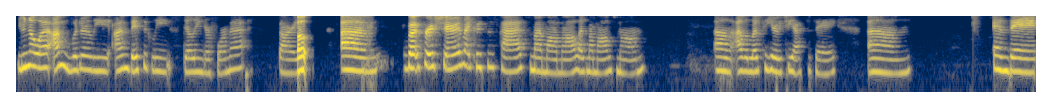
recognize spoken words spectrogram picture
You know what? I'm literally, I'm basically stealing your format. Sorry. Oh. Um, but for sure, like Christmas past, my mama, like my mom's mom. Um, I would love to hear what she has to say. Um, and then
